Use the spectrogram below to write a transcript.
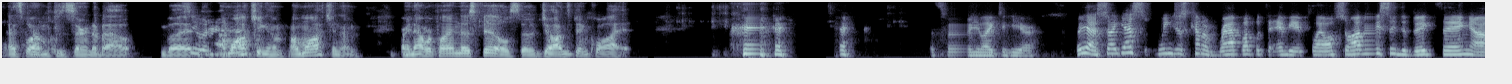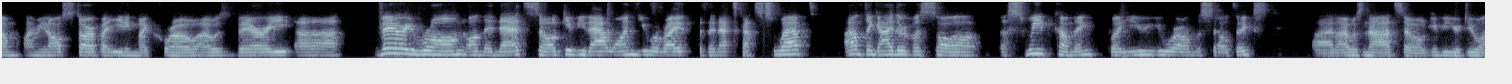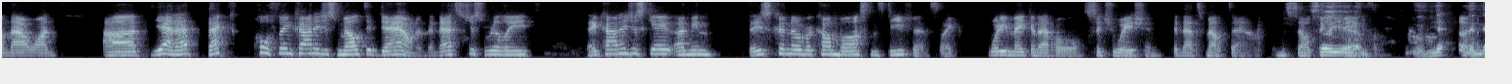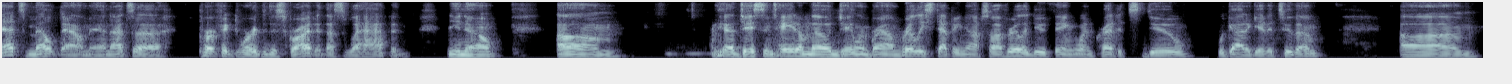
That's what I'm concerned about. But I'm watching them. I'm watching them. Right now we're playing those fills, so John's been quiet. That's what you like to hear. But yeah, so I guess we can just kind of wrap up with the NBA playoffs. So obviously the big thing, um, I mean, I'll start by eating my crow. I was very, uh, very wrong on the Nets. So I'll give you that one. You were right that the Nets got swept. I don't think either of us saw a sweep coming, but you you were on the Celtics, uh, and I was not. So I'll give you your due on that one. Uh, yeah, that that whole thing kind of just melted down, and the Nets just really they kind of just gave. I mean, they just couldn't overcome Boston's defense. Like, what do you make of that whole situation? The Nets meltdown in the Celtics. So yeah, the Nets meltdown, man. That's a perfect word to describe it. That's what happened. You know, um, yeah, Jayson Tatum though and Jaylen Brown really stepping up. So I really do think when credits due, we got to give it to them. Um,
